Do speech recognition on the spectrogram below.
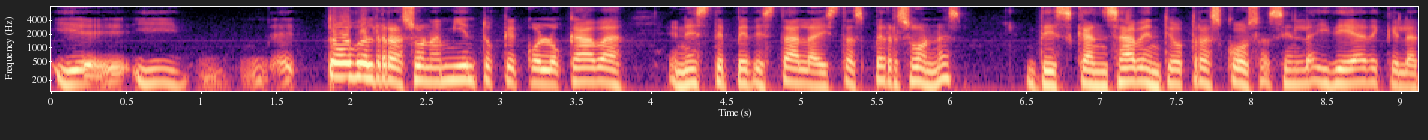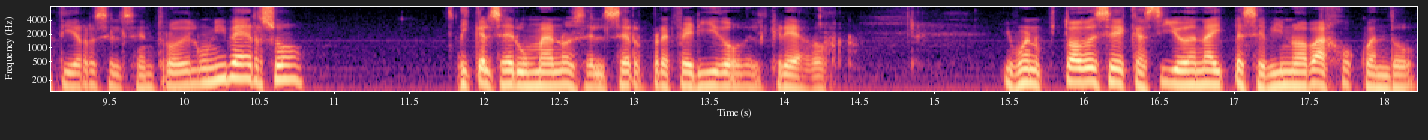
y, eh, eh, todo el razonamiento que colocaba en este pedestal a estas personas descansaba, entre otras cosas, en la idea de que la Tierra es el centro del universo y que el ser humano es el ser preferido del Creador. Y bueno, pues todo ese castillo de naipes se vino abajo cuando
